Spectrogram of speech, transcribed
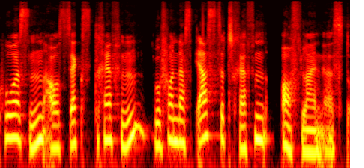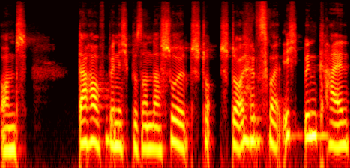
Kursen aus sechs Treffen, wovon das erste Treffen offline ist. Und darauf bin ich besonders schuld, stolz, weil ich bin kein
